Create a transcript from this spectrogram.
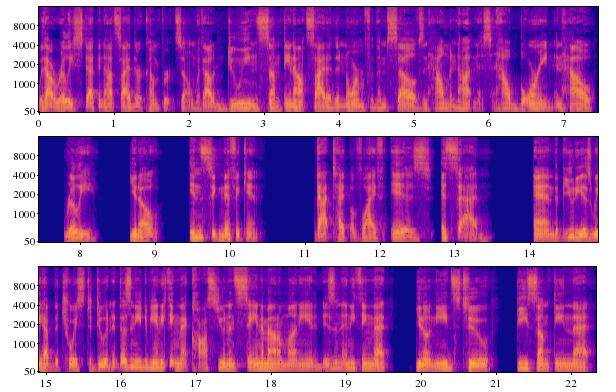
without really stepping outside their comfort zone, without doing something outside of the norm for themselves, and how monotonous and how boring and how really, you know, insignificant that type of life is, it's sad. And the beauty is we have the choice to do it. And it doesn't need to be anything that costs you an insane amount of money. It isn't anything that, you know, needs to be something that,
